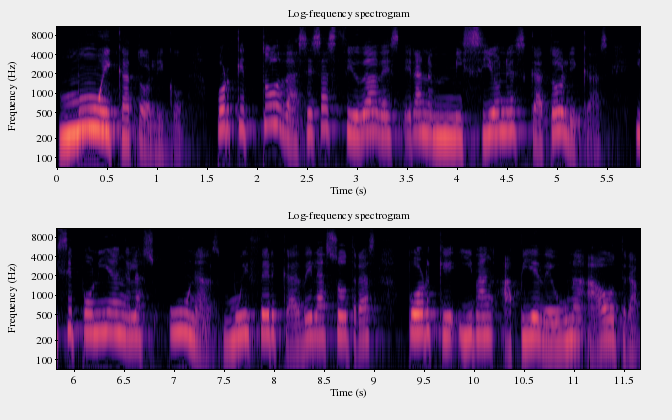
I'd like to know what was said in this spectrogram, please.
muy católico, porque todas esas ciudades eran misiones católicas y se ponían las unas muy cerca de las otras porque iban a pie de una a otra.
